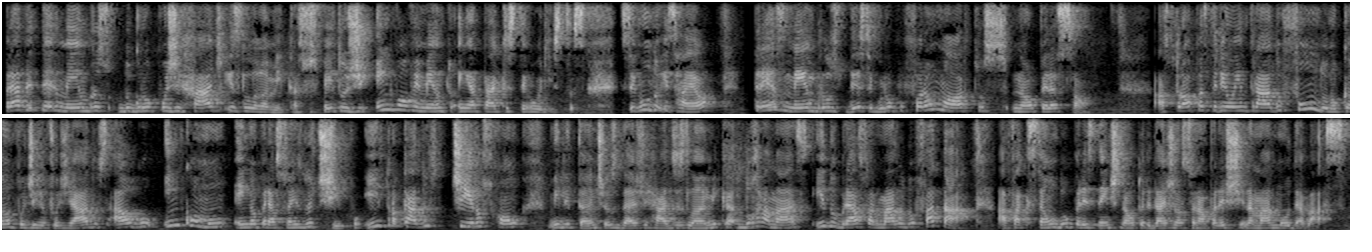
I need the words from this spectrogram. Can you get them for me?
para deter membros do grupo Jihad Islâmica, suspeitos de envolvimento em ataques terroristas. Segundo Israel, três membros desse grupo foram mortos na operação as tropas teriam entrado fundo no campo de refugiados, algo incomum em operações do tipo, e trocado tiros com militantes da Jihad Islâmica, do Hamas e do braço armado do Fatah, a facção do presidente da Autoridade Nacional Palestina, Mahmoud Abbas.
